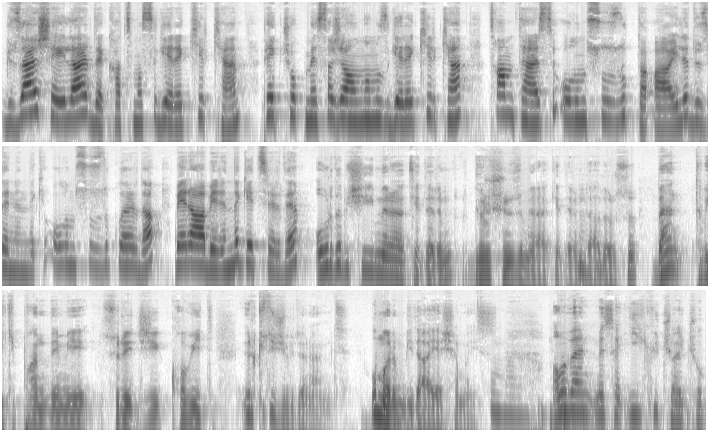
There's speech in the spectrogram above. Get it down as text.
güzel şeyler de katması gerekirken pek çok mesaj almamız gerekirken tam tersi olumsuzluk da aile düzenindeki olumsuzlukları da beraberinde getirdi. Orada bir şeyi merak ederim. Görüşünüzü merak ederim daha doğrusu. Ben tabii ki pandemi süreci, Covid ürkütücü bir dönemdi. Umarım bir daha yaşamayız. Umarım. Ama ben mesela ilk 3 ay çok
